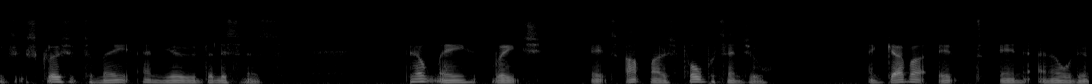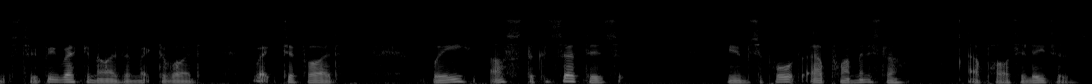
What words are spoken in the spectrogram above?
It's exclusive to me and you, the listeners. Help me reach its utmost full potential and gather it in an audience to be recognised and rectified. Rectified. We, us, the Conservatives, whom support our Prime Minister, our party leaders,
